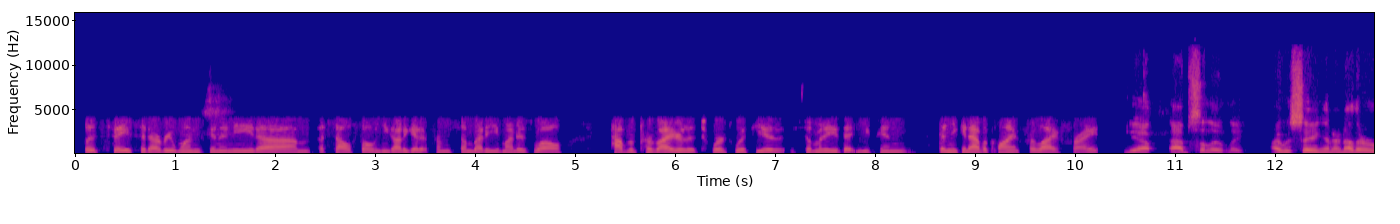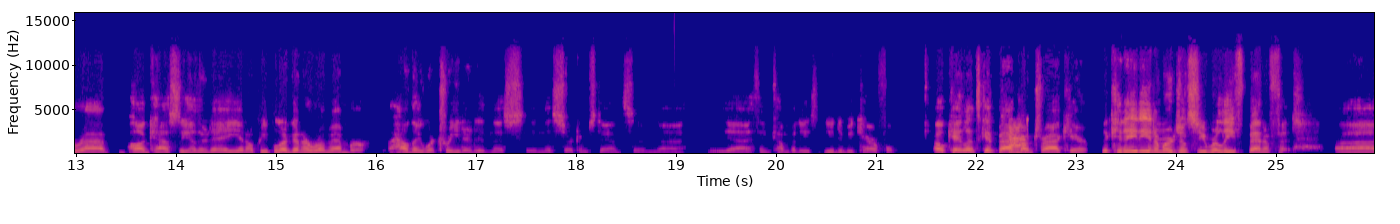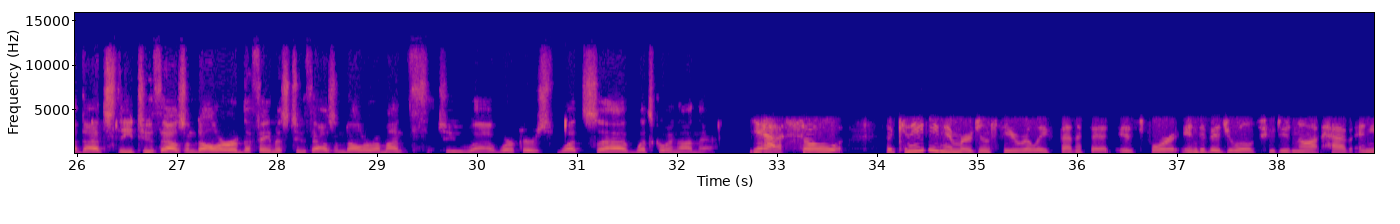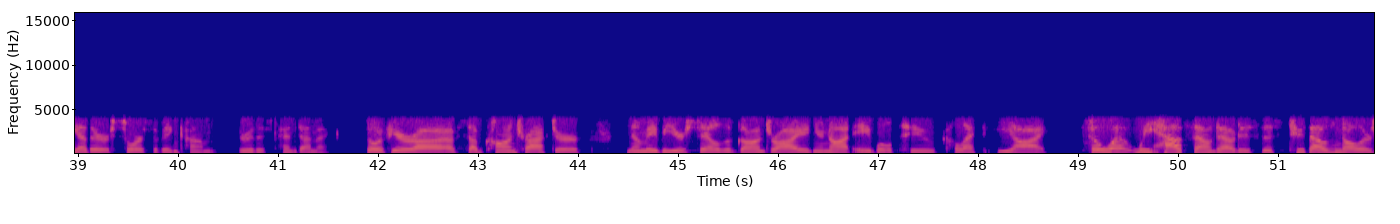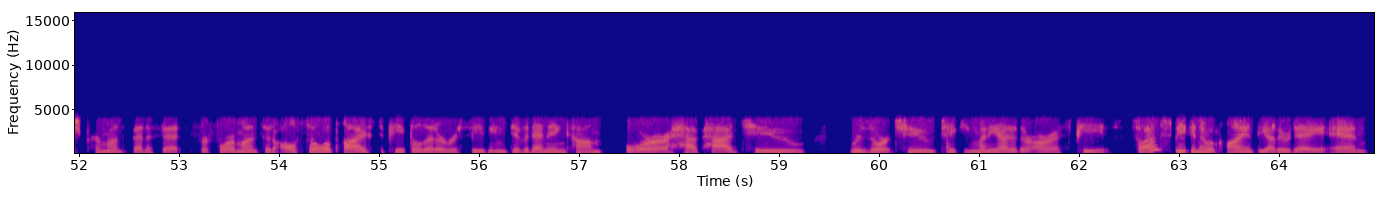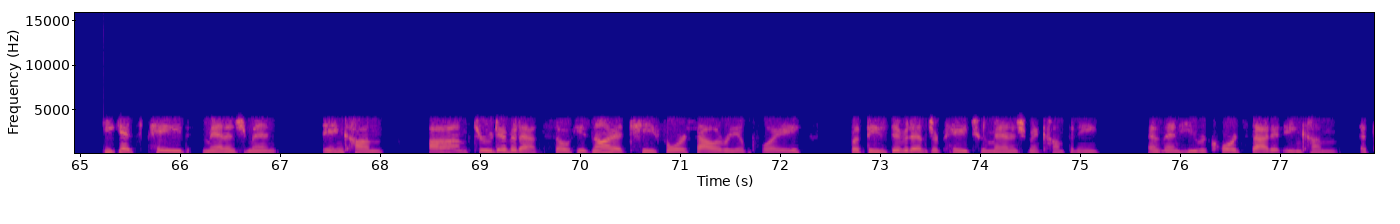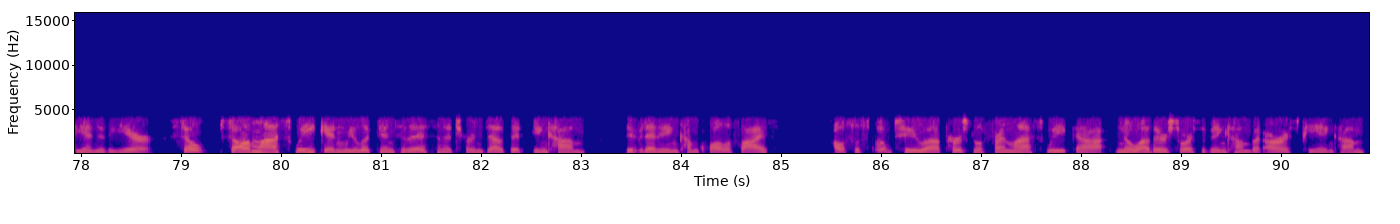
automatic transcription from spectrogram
let's face it, everyone's going to need um, a cell phone. You got to get it from somebody. You might as well have a provider that's worked with you, somebody that you can, then you can have a client for life, right? Yep, absolutely. I was saying in another uh, podcast the other day, you know, people are going to remember how they were treated in this in this circumstance, and uh, yeah, I think companies need to be careful. Okay, let's get back uh, on track here. The Canadian Emergency Relief Benefit. Uh, that's the two thousand dollar, the famous two thousand dollar a month to uh, workers. What's uh, what's going on there? Yeah, so the Canadian Emergency Relief Benefit is for individuals who do not have any other source of income through this pandemic. So if you're a subcontractor, you know maybe your sales have gone dry and you're not able to collect EI. So what we have found out is this $2,000 per month benefit for four months. It also applies to people that are receiving dividend income or have had to resort to taking money out of their RSPs. So I was speaking to a client the other day, and he gets paid management income um, through dividends. So he's not a T4 salary employee, but these dividends are paid to a management company, and then he records that at income at the end of the year. So saw him last week and we looked into this and it turns out that income, dividend income qualifies. Also spoke to a personal friend last week, uh, no other source of income but RSP income.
